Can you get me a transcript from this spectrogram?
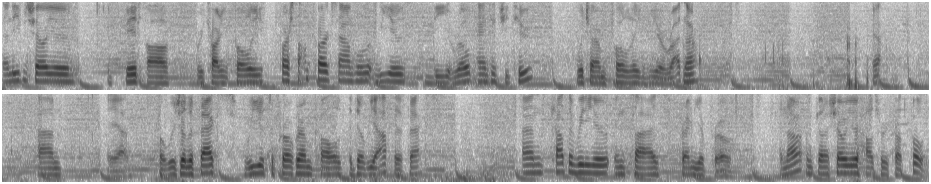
and even show you a bit of recording Foley. For sound for example we used the Rode NTG2 which I'm pulling here right now. Yeah. And yeah, for visual effects we use a program called Adobe After Effects and cut the video inside Premiere Pro. And now I'm gonna show you how to record Foley.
